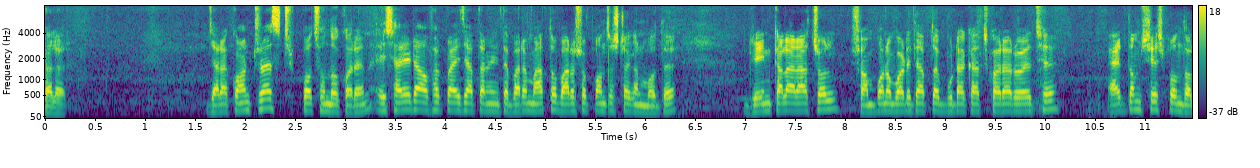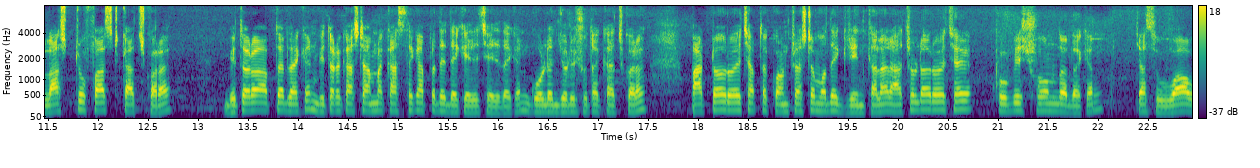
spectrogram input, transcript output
কালার যারা কন্ট্রাস্ট পছন্দ করেন, এই শাড়িটা অফার প্রাইসে আপনারা নিতে পারেন মাত্র বারোশো পঞ্চাশ টাকার মধ্যে। গ্রিন কালার আঁচল সম্পূর্ণ বডিতে আপনার বুটা কাজ করা রয়েছে। একদম শেষ পর্যন্ত লাস্ট টু ফার্স্ট কাজ করা। ভিতরেও আপনার দেখেন ভিতরের কাজটা আমরা কাছ থেকে আপনাদের দেখিয়ে দিচ্ছি এই যে দেখেন গোল্ডেন জরি সুতা কাজ করা। পাটটাও রয়েছে আপনার কন্ট্রাস্টের মধ্যে গ্রিন কালার। আঁচলটাও রয়েছে খুবই সুন্দর দেখেন। জাস্ট ওয়াও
